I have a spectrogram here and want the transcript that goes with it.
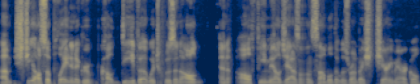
Um, she also played in a group called Diva, which was an all an all female jazz ensemble that was run by Sherrie Maricle.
